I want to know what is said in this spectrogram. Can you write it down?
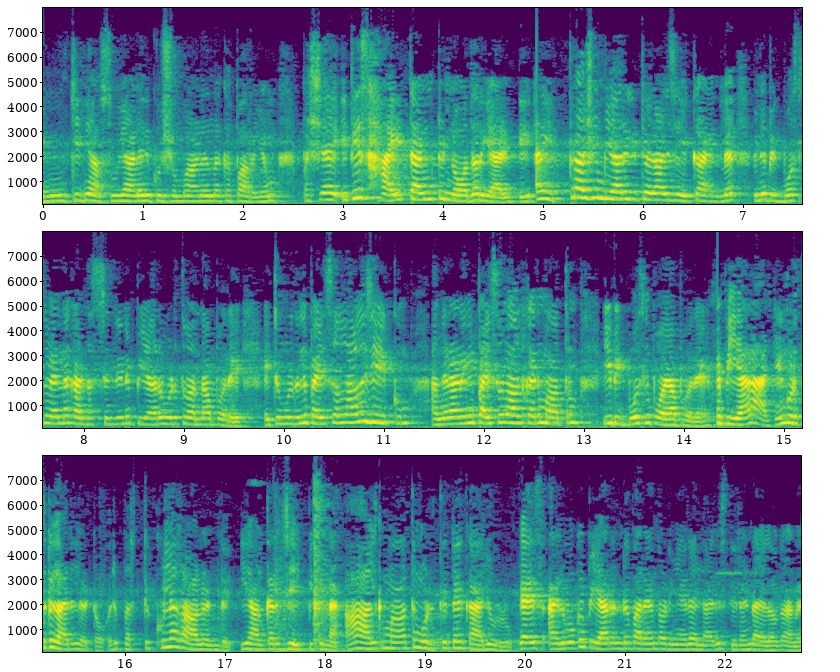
എനിക്ക് ഇനി അസൂയാണ് കുശുമ്പാണ് എന്നൊക്കെ പറയും. പക്ഷെ it is high time to know the reality ഇപ്രാവശ്യം പി ആർ കിട്ടിയ ഒരാൾ ജയിക്കുകയാണെങ്കിൽ പിന്നെ ബിഗ് ബോസിൽ വരുന്ന കണ്ടസ്റ്റന്റിന് പി ആർ കൊടുത്ത് വന്നാൽ പോരെ. ഏറ്റവും കൂടുതൽ പൈസ ഉള്ള ആൾ ജയിക്കും. അങ്ങനെയാണെങ്കിൽ പൈസ ഉള്ള ആൾക്കാർ മാത്രം ഈ ബിഗ് ബോസിൽ പോയാൽ പോരെ. പി ആർ ആർക്കെയും കൊടുത്തിട്ട് കാര്യമില്ല കേട്ടോ. ഒരു പെർട്ടിക്കുലർ ആളുണ്ട് ഈ ആൾക്കാരെ ജയിപ്പിക്കുന്ന. ആ ആൾക്ക് മാത്രം കൊടുത്തിട്ടേ കാര്യമുള്ളൂ. ഗൈസ് അനുമുഖ പി ആർ ഉണ്ട് പറയാൻ തുടങ്ങിയത് എല്ലാവരും സ്ഥിരം ഡയലോഗാണ്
